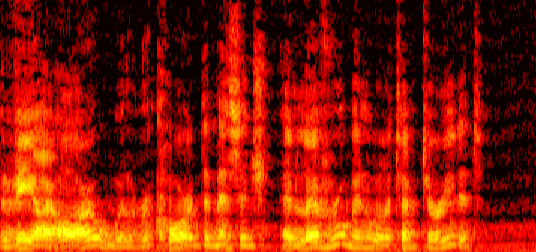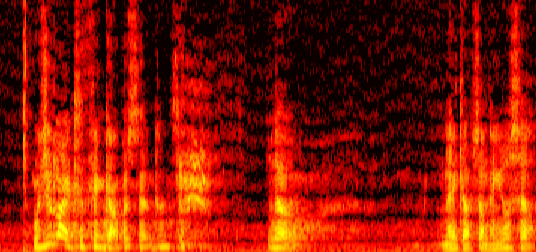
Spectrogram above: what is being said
The VIR will record the message, and Lev Rubin will attempt to read it. Would you like to think up a sentence? No. Make up something yourself.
